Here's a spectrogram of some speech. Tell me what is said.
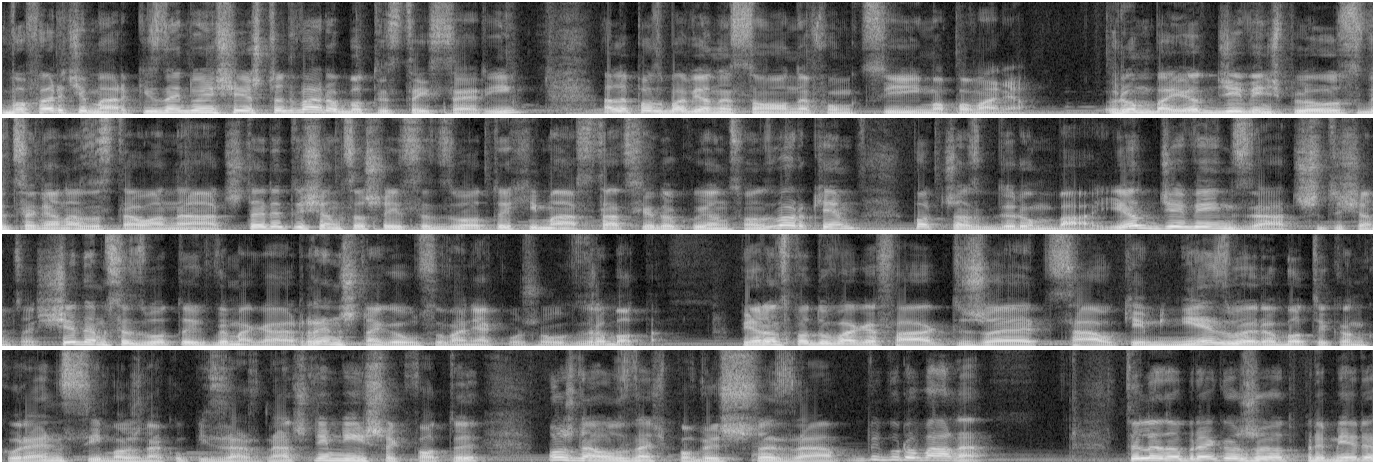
W ofercie marki znajdują się jeszcze dwa roboty z tej serii, ale pozbawione są one funkcji mopowania. Rumba J9 Plus wyceniona została na 4600 zł i ma stację dokującą z workiem, podczas gdy Rumba J9 za 3700 zł wymaga ręcznego usuwania kurzu z robota. Biorąc pod uwagę fakt, że całkiem niezłe roboty konkurencji można kupić za znacznie mniejsze kwoty, można uznać powyższe za wygórowane. Tyle dobrego, że od premiery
